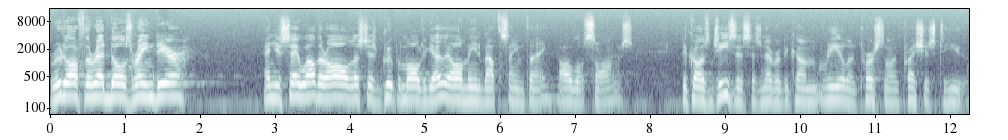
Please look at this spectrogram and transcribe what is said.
Rudolph the Red-Nosed Reindeer. And you say, well, they're all, let's just group them all together. They all mean about the same thing, all those songs. Because Jesus has never become real and personal and precious to you.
